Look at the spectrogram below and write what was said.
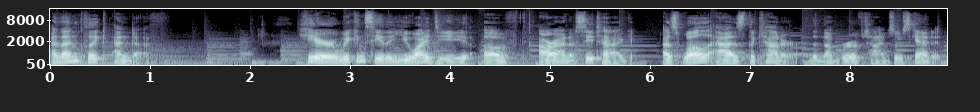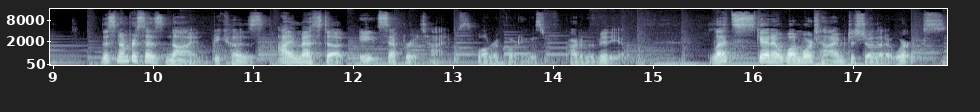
and then click NDEF. Here we can see the UID of our NFC tag as well as the counter, the number of times we've scanned it. This number says 9 because I messed up 8 separate times while recording this part of the video. Let's scan it one more time to show that it works.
